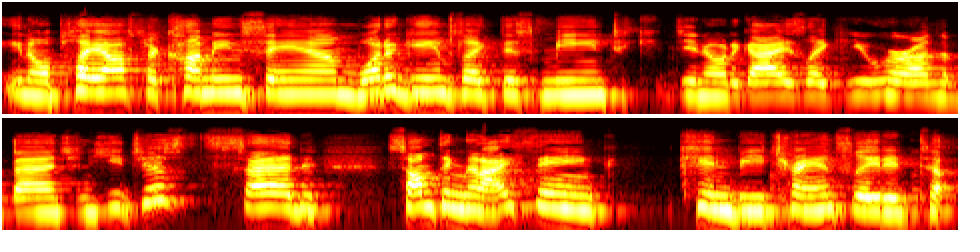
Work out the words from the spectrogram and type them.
You know, playoffs are coming, Sam. What do games like this mean to you know to guys like you who are on the bench? And he just said something that I think can be translated to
